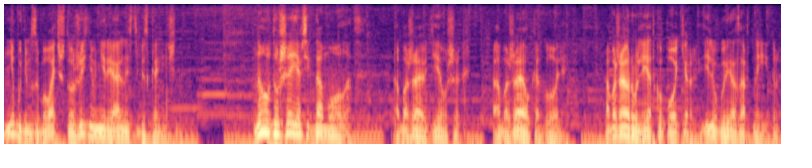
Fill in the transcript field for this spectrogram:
Не будем забывать, что жизнь в нереальности бесконечна. Но в душе я всегда молод. Обожаю девушек, обожаю алкоголь, обожаю рулетку, покер и любые азартные игры.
